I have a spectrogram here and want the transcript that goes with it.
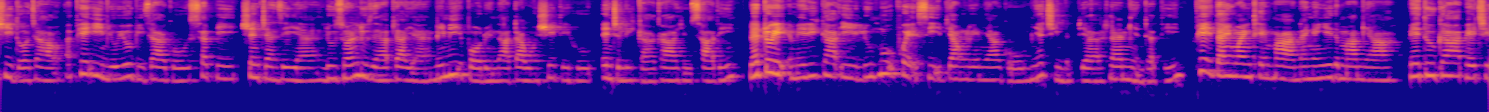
ရှိသောကြောင့်အဖေဤမျိုးရိုးဗီဇကိုဆက်ပြီးရှင်ကြံစေရန်လူစွမ်းလူစားပြရန်မိမိအပေါ်တွင်သာတာဝန်ရှိသည်ဟုအန်ဂျလီကာကယူဆသည်လက်တွေ့အမေရိကဤလူမှုအဖွဲ့အစည်းအပြောင်းအလဲများကိုမျက်ခြေမပြတ်လှမ်းမြင်တတ်သည်အဖေအတိုင်းဝိုင်းထဲမှနိုင်ငံရေးသမားများဘယ်သူကဘယ်ခြေ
